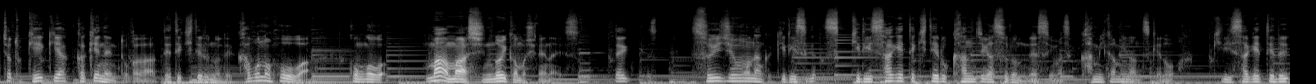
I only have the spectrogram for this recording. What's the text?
ちょっと景気悪化懸念とかが出てきてるので、株の方は今後、まあまあしんどいかもしれないです。で、水準をなんか切り切り下げてきてる感じがするんですいません。カミカミなんですけど、切り下げてる、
